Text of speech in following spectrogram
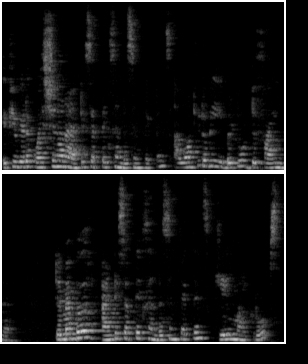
if you get a question on antiseptics and disinfectants, I want you to be able to define them. Remember, antiseptics and disinfectants kill microbes.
